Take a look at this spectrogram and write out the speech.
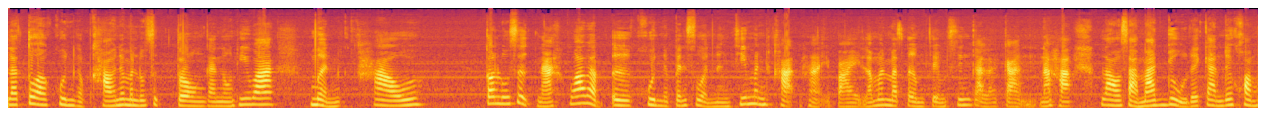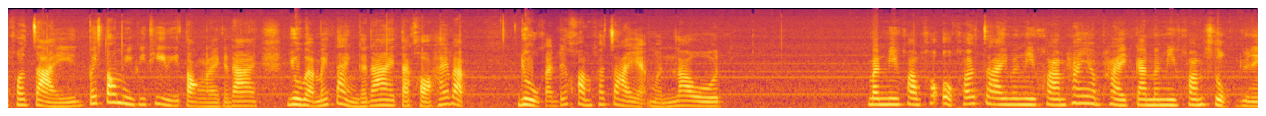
แล้วตัวคุณกับเขาเนี่ยมันรู้สึกตรงกันตรงที่ว่าเหมือนเขาก็รู้สึกนะ ว่าแบบเออคุณเนี่ยเป็นส่วนหนึ่งที่มันขาดหายไป แล้วมันมาเติมเต็มซึ่งกันและกันนะคะ เราสามารถอยู่ด้วยกันด้วยความเข้าใจ ไม่ต้องมีพิธีรีตองอะไรก็ได้ อยู่แบบไม่แต่งก็ได้ แต่ขอให้แบบอยู่กันด้วยความเข้าใจอะ่ะเหมือนเรา มันมีความเข้าอกเข้าใจ มันมีความให้อภัยกัน มันมีความสุขอยู่ใน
